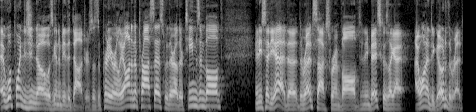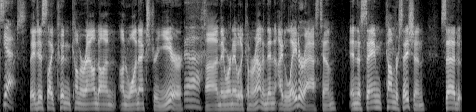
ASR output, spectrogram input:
At what point did you know it was going to be the Dodgers? Was it pretty early on in the process? Were there other teams involved?" And he said, "Yeah, the the Red Sox were involved." And he basically was like, "I." I wanted to go to the Red Sox. Yeah. They just like couldn't come around on on one extra year, uh, and they weren't able to come around. And then I later asked him in the same conversation, said,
